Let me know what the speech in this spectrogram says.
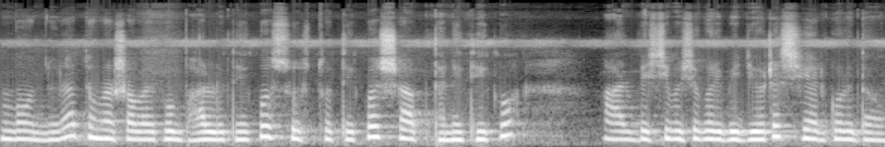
বন্ধুরা, তোমরা সবাই খুব ভালো থেকো, সুস্থ থেকো, সাবধানে থেকো, আর বেশি বেশি করে ভিডিওটা শেয়ার করে দাও।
